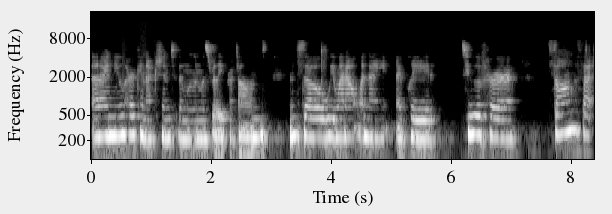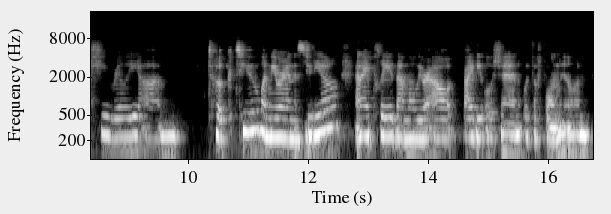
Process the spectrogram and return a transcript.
and I knew her connection to the moon was really profound. And so we went out one night. I played two of her songs that she really um, took to when we were in the studio, and I played them while we were out by the ocean with a full moon.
